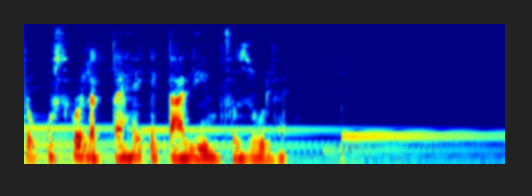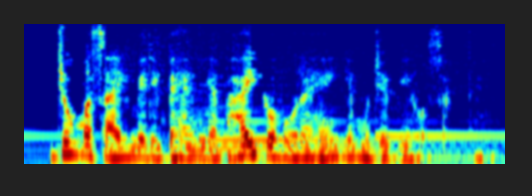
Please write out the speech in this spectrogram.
تو اس کو لگتا ہے کہ تعلیم فضول ہے۔ جو مسائل میری بہن یا بھائی کو ہو رہے ہیں، یہ مجھے بھی ہو سکتے ہیں۔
